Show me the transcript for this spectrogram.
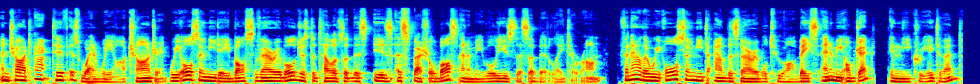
and charge active is when we are charging. We also need a boss variable just to tell us that this is a special boss enemy, we'll use this a bit later on. For now though, we also need to add this variable to our base enemy object in the create event,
